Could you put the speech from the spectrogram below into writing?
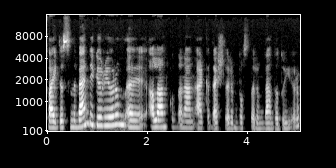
faydasını ben de görüyorum. E, alan kullanan arkadaşlarım, dostlarımdan da duyuyorum.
